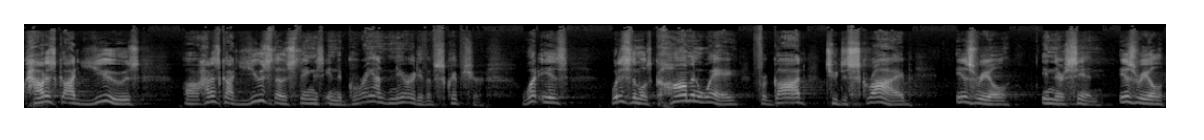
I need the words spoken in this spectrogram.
how does God use, uh, how does God use those things in the grand narrative of Scripture? What is, what is the most common way for God to describe Israel in their sin? Israel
